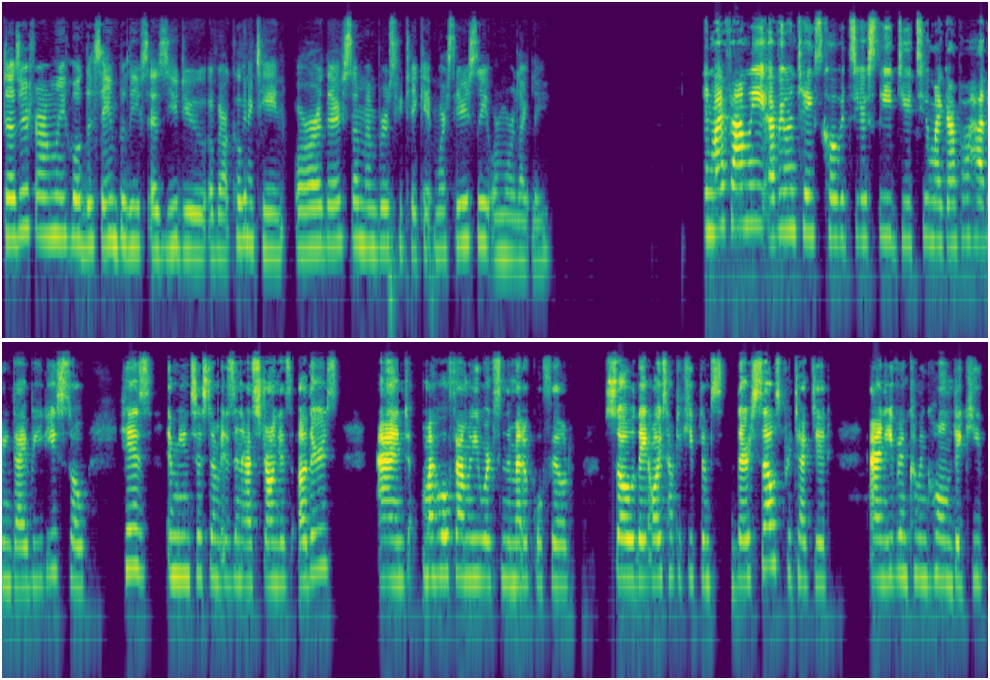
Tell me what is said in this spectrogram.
Does your family hold the same beliefs as you do about COVID 19, or are there some members who take it more seriously or more lightly? In my family, everyone takes COVID seriously due to my grandpa having diabetes, so his immune system isn't as strong as others. And my whole family works in the medical field, so they always have to keep them themselves protected and even coming home they keep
